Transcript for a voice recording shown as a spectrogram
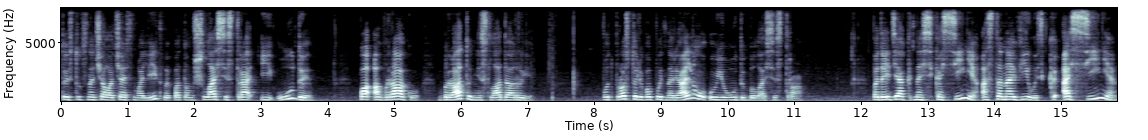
То есть тут сначала часть молитвы, потом шла сестра Иуды по оврагу, брату несла дары. Вот просто любопытно, реально у Иуды была сестра. Подойдя к, к осине, остановилась. К осине?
